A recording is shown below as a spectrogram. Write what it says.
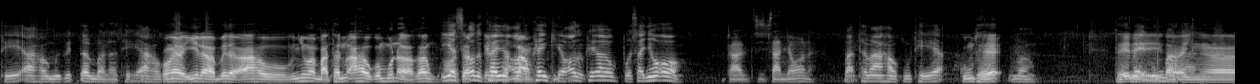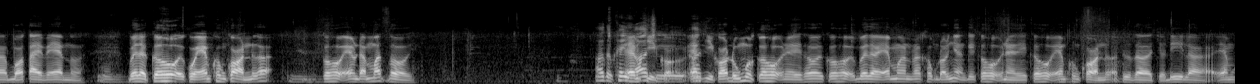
Thế A hầu mới quyết tâm bảo là thế A hầu có nghĩa là ý là bây giờ a hầu nhưng mà bản thân a hầu có muốn ở không? Ý là sẽ ở được khen ở khen kiểu ở được khen của sai nhau ra chỉ xa nhỏ nè bạn thân A hầu cũng thế ạ. Cũng thế. Vâng. Thế để cũng bảo anh là- ờ, bó tay với em rồi. Ừ. bây giờ cơ hội của em không còn nữa. Cơ hội em đã mất rồi ở được khen em đó chỉ chỉ có em chỉ có đúng một cơ hội này thôi cơ hội bây giờ em không đón nhận cái cơ hội này thì cơ hội em không còn nữa. Từ giờ trở đi là em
